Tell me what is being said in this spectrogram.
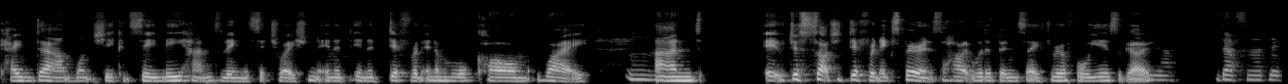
came down once she could see me handling the situation in a in a different in a more calm way. Mm. and it was just such a different experience to how it would have been say three or four years ago. Yeah definitely.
